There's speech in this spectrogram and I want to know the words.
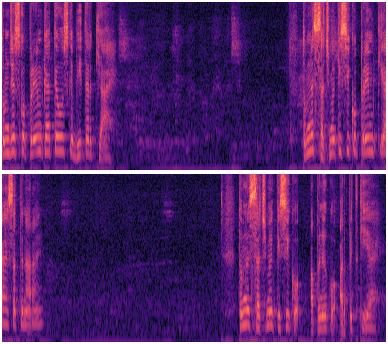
तुम जिसको प्रेम कहते हो, उसके भीतर क्या है? तुमने सच में किसी को प्रेम किया है सत्यनारायण? तुमने सच में किसी को अपने को अर्पित किया है?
